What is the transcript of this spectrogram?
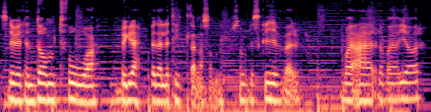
Så det är verkligen de två begreppen eller titlarna som, som beskriver vad jag är och vad jag gör.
